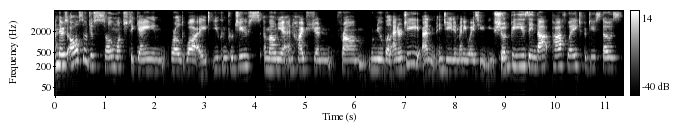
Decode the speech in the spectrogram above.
And there's also just so much to gain worldwide. You can produce ammonia and hydrogen from renewable energy, and indeed, in many ways, you, you should be using that pathway to produce those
